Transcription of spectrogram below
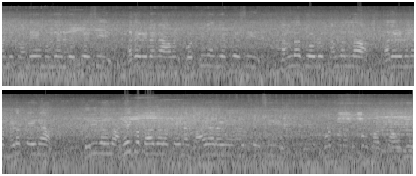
మంది ప్రమేయం ఉంది అని చెప్పేసి అదేవిధంగా ఆమెను కొట్టిందని చెప్పేసి కళ్ళ జోడు కళ్ళల్లో అదేవిధంగా మెడపైన శరీరంలో అనేక భాగాలపైన గాయాలని చెప్పేసి పోస్ట్మార్టం వస్తూ ఉంది.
